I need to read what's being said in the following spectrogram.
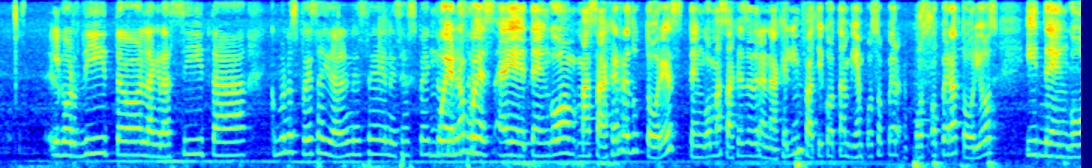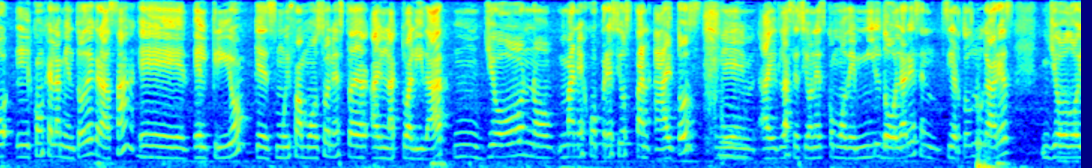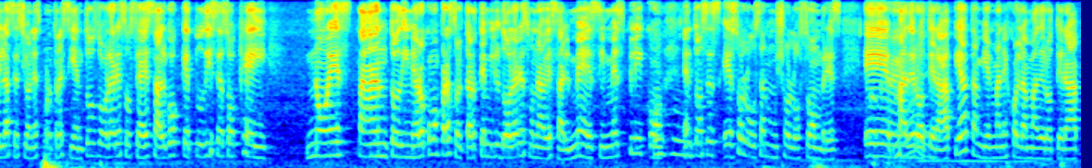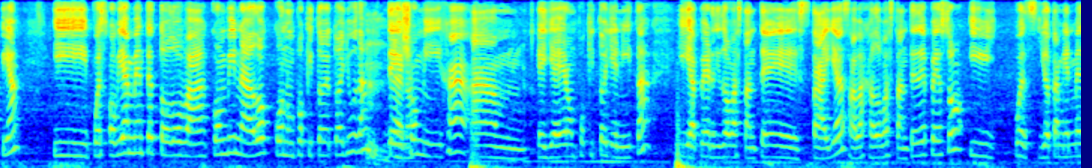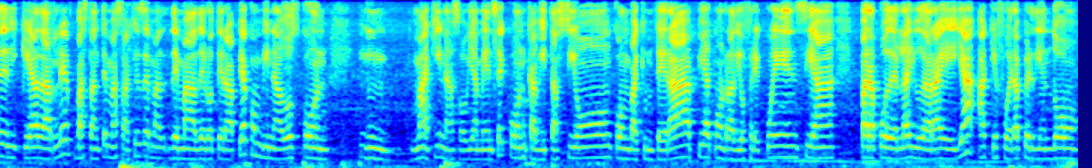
El gordito, la grasita. ¿Cómo nos puedes ayudar en ese, en ese aspecto? Bueno, pues eh, tengo masajes reductores, tengo masajes de drenaje linfático también postoperatorios y tengo el congelamiento de grasa, eh, el crío, que es muy famoso en esta en la actualidad. Mm, yo no manejo precios tan altos. Eh, hay las sesiones como de mil dólares en ciertos lugares. Yo doy las sesiones por 300 dólares. O sea, es algo que tú dices, ok, no es tanto dinero como para soltarte mil dólares una vez al mes, ¿sí me explico? Entonces, eso lo usan mucho los hombres. Eh, maderoterapia, también manejo la maderoterapia. Y pues obviamente todo va combinado con un poquito de tu ayuda. De hecho, mi hija, ella era un poquito llenita y ha perdido bastantes tallas, ha bajado bastante de peso y pues yo también me dediqué a darle bastante masajes de, de maderoterapia combinados con máquinas, obviamente, con cavitación, con vacuum terapia, con radiofrecuencia, para poderle ayudar a ella a que fuera perdiendo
